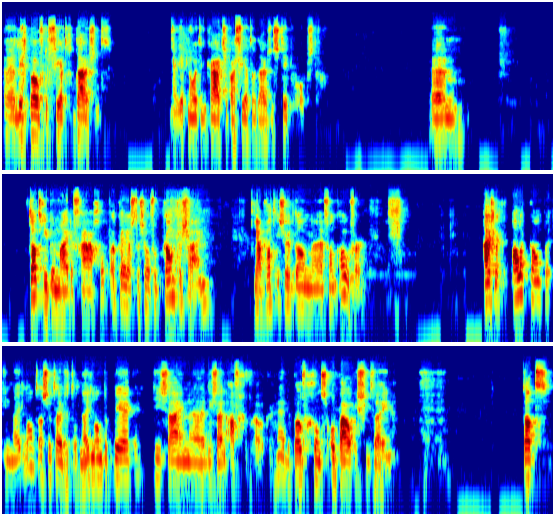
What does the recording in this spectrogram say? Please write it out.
ligt boven de 40.000. Nou, je hebt nooit een kaartje waar 40.000 stippen op staan. Um, dat riep bij mij de vraag op, oké, als er zoveel kampen zijn, ja, wat is er dan uh, van over? Eigenlijk alle kampen in Nederland, als we het even tot Nederland beperken, die zijn, uh, die zijn afgebroken. Hè? De bovengrondse opbouw is verdwenen. Dat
